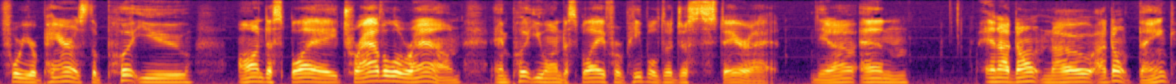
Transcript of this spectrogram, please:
for your parents to put you on display, travel around, and put you on display for people to just stare at, you know? And and I don't know, I don't think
